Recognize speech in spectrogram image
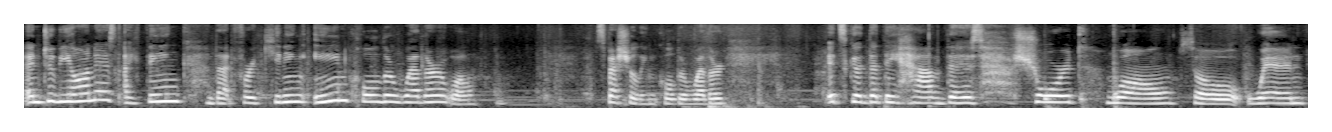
And to be honest, I think that for kidding in colder weather, well, especially in colder weather, it's good that they have this short wall so when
